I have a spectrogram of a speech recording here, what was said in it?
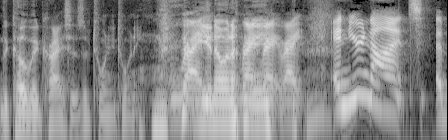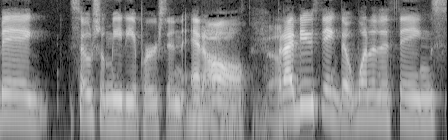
the COVID crisis of 2020. Right. you know what I right, mean? Right, right, right. And you're not a big social media person at No, all. no. But I do think that one of the things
